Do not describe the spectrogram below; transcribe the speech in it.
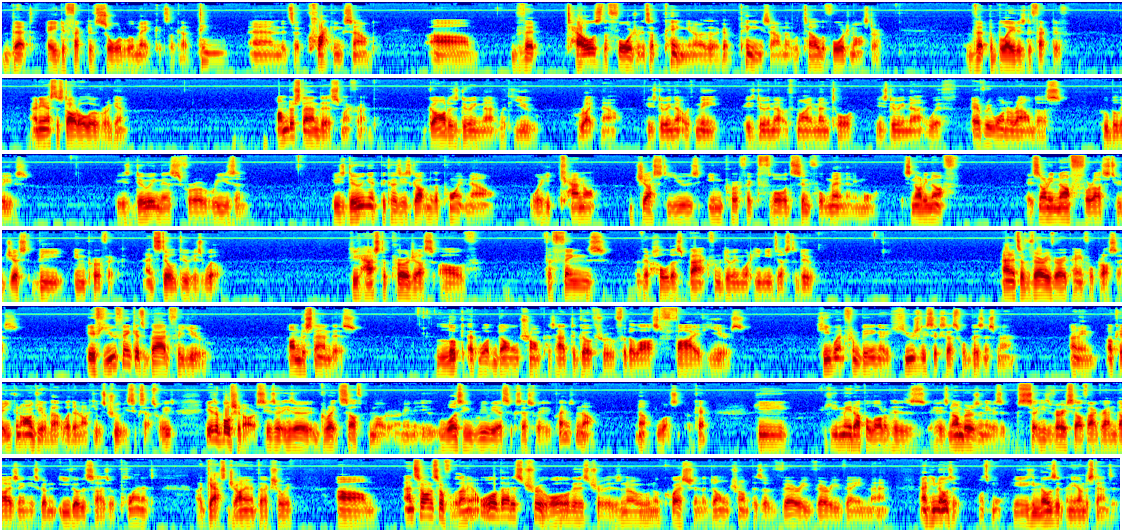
that a defective sword will make. It's like a ting, and it's a cracking sound um, that tells the forge. It's a ping, you know, like a pinging sound that will tell the forge master that the blade is defective, and he has to start all over again. Understand this, my friend. God is doing that with you right now. He's doing that with me. He's doing that with my mentor. He's doing that with everyone around us who believes. He's doing this for a reason. He's doing it because he's gotten to the point now where he cannot just use imperfect, flawed, sinful men anymore. It's not enough. It's not enough for us to just be imperfect and still do his will. He has to purge us of the things that hold us back from doing what He needs us to do. And it's a very, very painful process. If you think it's bad for you, understand this. Look at what Donald Trump has had to go through for the last five years. He went from being a hugely successful businessman I mean, okay, you can argue about whether or not he was truly successful. He's he's a bullshit artist. He's a he's a great self promoter. I mean, was he really as successful as he claims? No, no, he wasn't. Okay, he he made up a lot of his his numbers, and he was a, he's very self aggrandizing. He's got an ego the size of a planet, a gas giant actually, um, and so on and so forth. I mean, all of that is true. All of it is true. There's no no question that Donald Trump is a very very vain man, and he knows it. What's more, he, he knows it and he understands it.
